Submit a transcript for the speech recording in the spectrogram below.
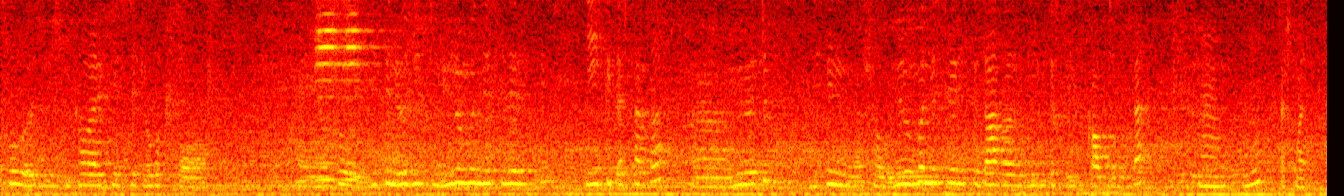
ошол өзүбүздүн колоритибизди жоготпоо ушул биздин өзүбүздүн үйрөнгөн нерселерибизди кийинки жаштарга үйрөтүп биздин ошол үйрөнгөн нерселерибизди дагы кийинки жашта эске алып туруу да. Рахмат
